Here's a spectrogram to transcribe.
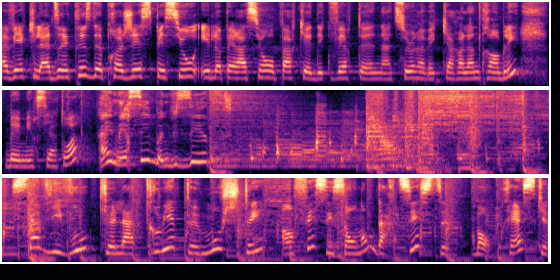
avec la directrice de projets spéciaux et de l'opération au parc Découverte Nature avec Caroline Tremblay. Ben merci à toi. Hey, merci, bonne visite. Saviez-vous que la truite mouchetée, en fait, c'est son nom d'artiste? Bon, presque,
